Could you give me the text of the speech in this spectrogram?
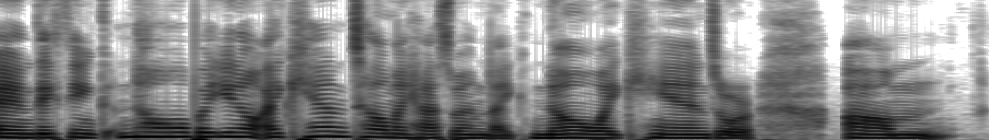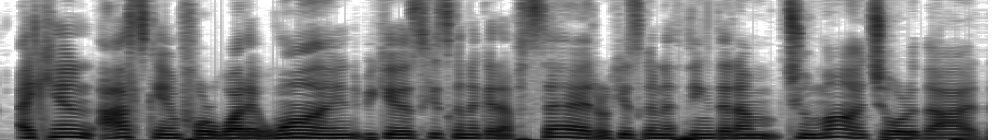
And they think, no, but you know, I can't tell my husband, like, no, I can't, or, um, I can't ask him for what I want because he's gonna get upset or he's gonna think that I'm too much or that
